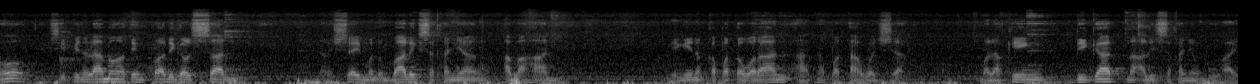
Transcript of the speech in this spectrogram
No? Isipin na lamang ating prodigal son na siya'y manumbalik sa kanyang amahan. Hingi ng kapatawaran at napatawad siya. Malaking bigat na alis sa kanyang buhay.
